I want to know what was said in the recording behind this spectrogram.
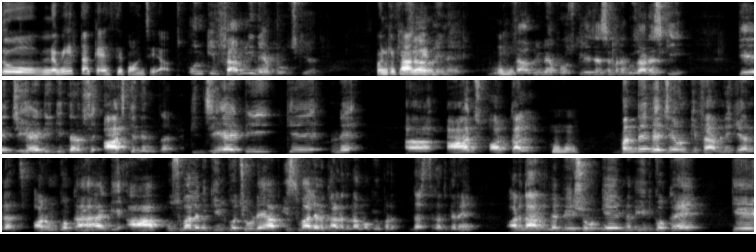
तो नवीद तक कैसे पहुँचे आप? उनकी फैमिली ने अप्रोच किया उनकी फैमिली ने? फैमिली ने अप्रोच किया। जैसे मैंने गुजारिश की कि जीआईटी की तरफ़ से आज के दिन तक कि जीआईटी के ने आज और कल बंदे भेजे उनकी फैमिली के अंदर और उनको कहा है कि आप उस वाले वकील को छोड़ें आप इस वाले वकालतनामों के ऊपर दस्तखत करें और अदालत में पेश होके नवीद को कहें कि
